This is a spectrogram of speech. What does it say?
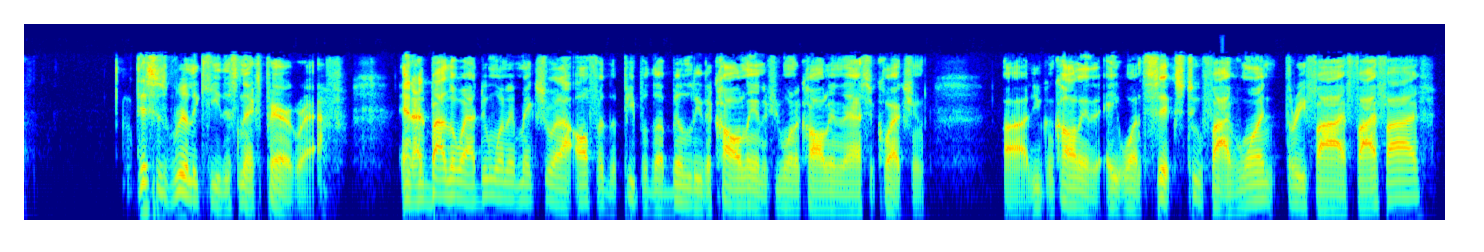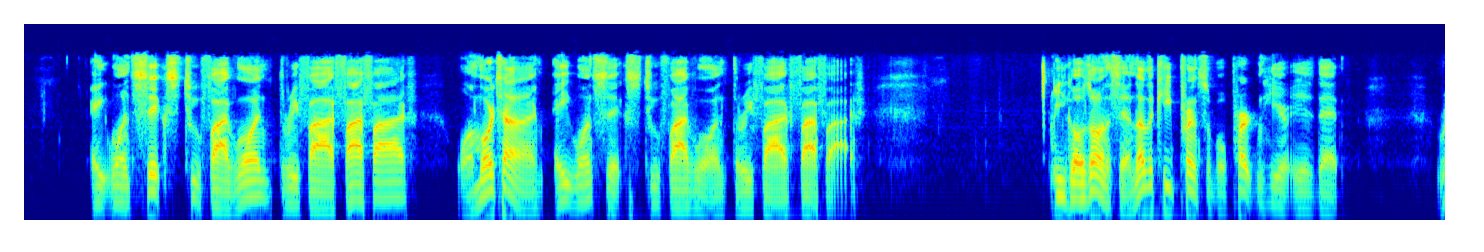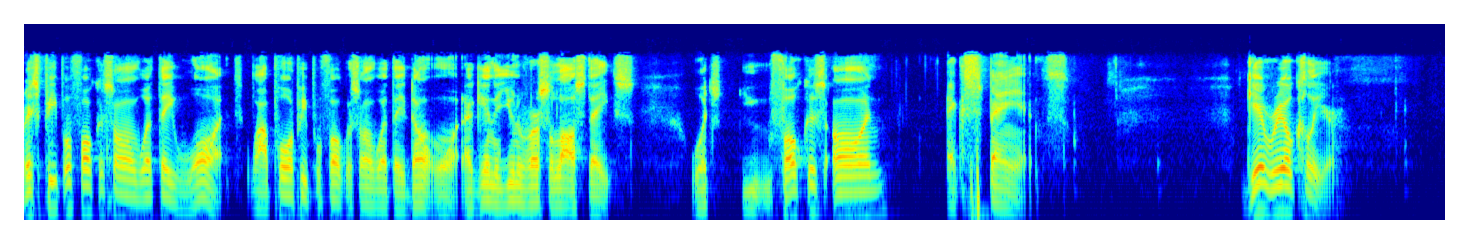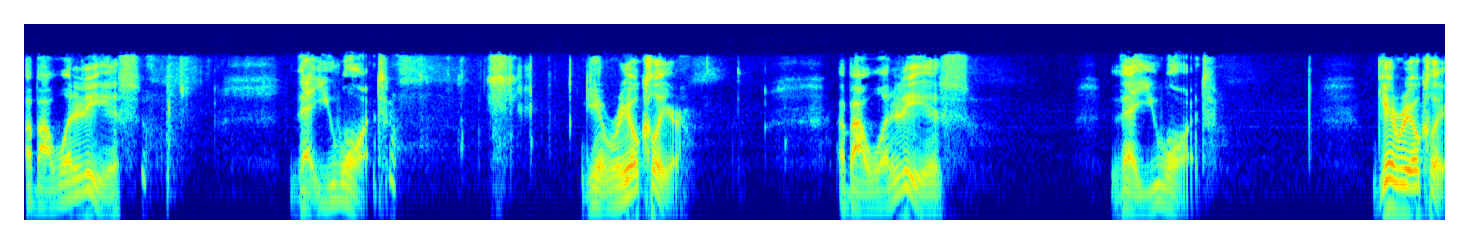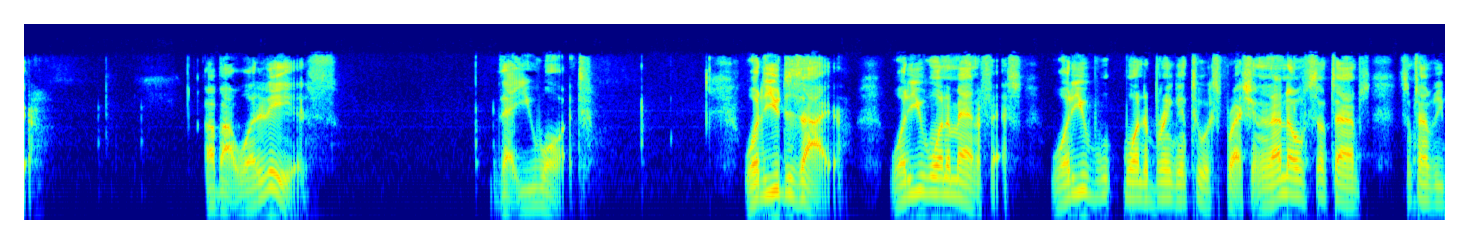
this is really key, this next paragraph. And I, by the way, I do want to make sure I offer the people the ability to call in if you want to call in and ask a question. Uh, you can call in at 816 251 3555. 816 251 3555. One more time 816 251 3555 he goes on to say another key principle pertinent here is that rich people focus on what they want while poor people focus on what they don't want. Again the universal law states what you focus on expands. Get real clear about what it is that you want. Get real clear about what it is that you want. Get real clear about what it is that you want. What do you desire? What do you want to manifest? What do you want to bring into expression? And I know sometimes sometimes we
